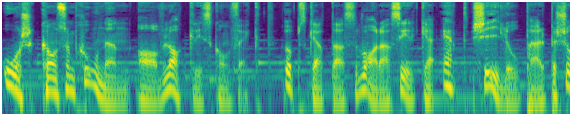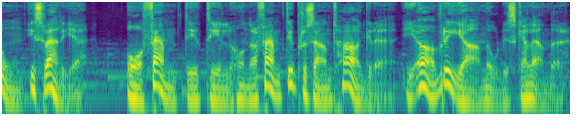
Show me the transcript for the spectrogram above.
Årskonsumtionen av lakritskonfekt uppskattas vara cirka 1 kilo per person i Sverige och 50 150 procent högre i övriga nordiska länder.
